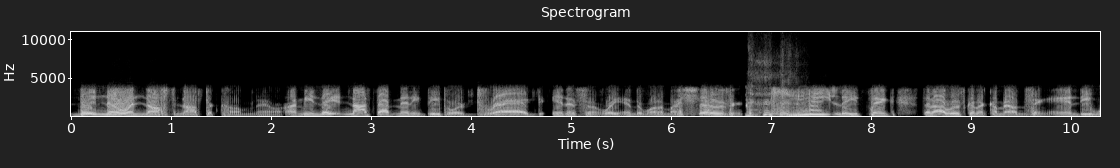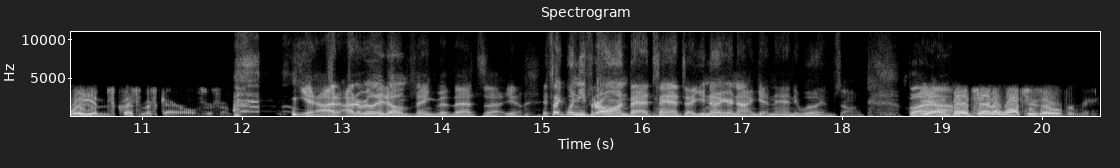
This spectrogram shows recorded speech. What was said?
they know enough not to come now. I mean, they not that many people are dragged innocently into one of my shows and completely think that I was going to come out and sing Andy Williams Christmas carols or something. yeah, I, I really don't think that that's uh, you know, it's like when you throw on Bad Santa, you know, you're not getting Andy Williams songs, but yeah, um, Bad Santa watches over me.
